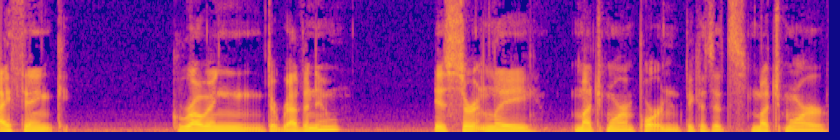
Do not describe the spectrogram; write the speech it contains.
I think growing the revenue is certainly much more important because it's much more,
